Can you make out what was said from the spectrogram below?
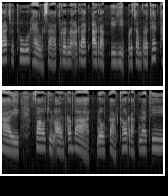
ราชทูตแห่งสาธารณรัฐอาหรับอียิปต์ประจำประเทศไทย เฝ้าทูลอองพระบาทในโอกาสเข้ารับหน้าที่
